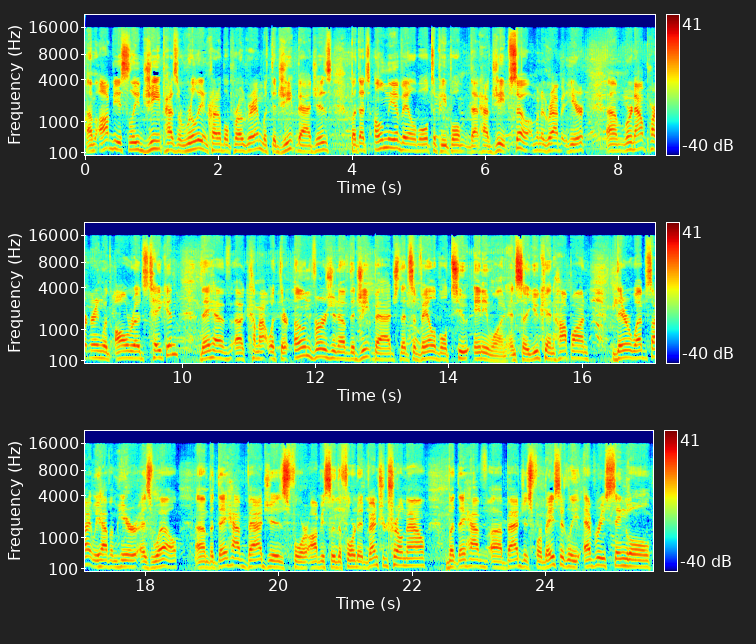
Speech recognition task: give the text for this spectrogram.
Um, obviously, Jeep has a really incredible program with the Jeep badges, but that's only available to people that have Jeep. So I'm going to grab it here. Um, we're now partnering with All Roads Taken. They have uh, come out with their own version of the Jeep badge that's available to anyone. And so you can hop on their website. We have them here as well. Um, but they have badges for obviously the Florida Adventure Trail now, but they have uh, badges for basically every single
